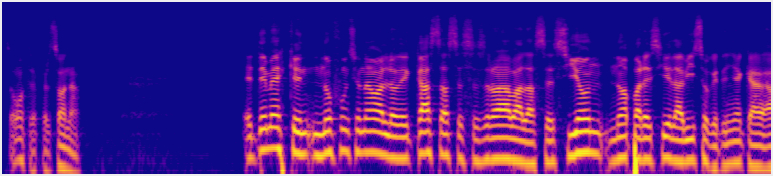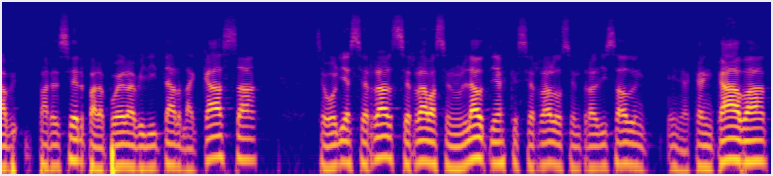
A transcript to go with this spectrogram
Somos tres personas. El tema es que no funcionaba lo de casa, se cerraba la sesión, no aparecía el aviso que tenía que aparecer para poder habilitar la casa, se volvía a cerrar, cerrabas en un lado, tenías que cerrarlo centralizado en, acá en Cava,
